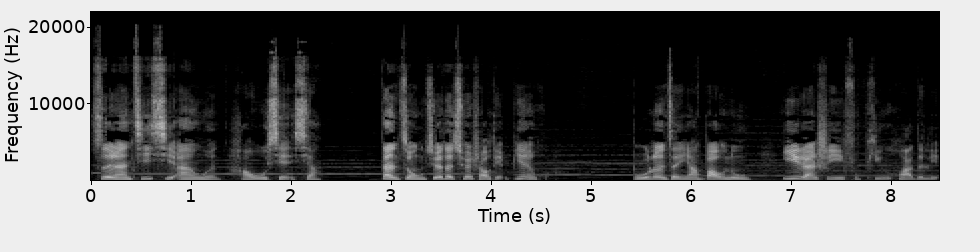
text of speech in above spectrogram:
自然极其安稳，毫无显象，但总觉得缺少点变化。不论怎样暴怒，依然是一副平滑的脸。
